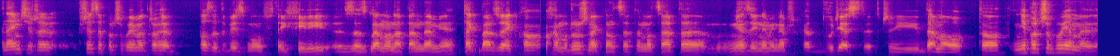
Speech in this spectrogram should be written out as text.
wydaje mi się, że wszyscy potrzebujemy trochę pozytywizmu w tej chwili ze względu na pandemię. Tak bardzo jak kocham różne koncerty Mozarta, między innymi na przykład 20, czyli demo, to nie potrzebujemy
